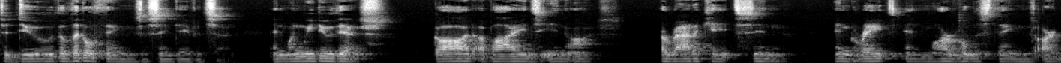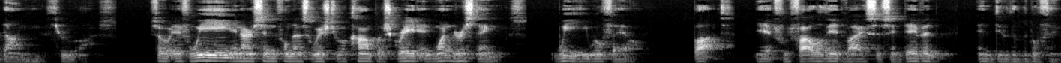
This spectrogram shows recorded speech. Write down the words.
To do the little things, as St. David said. And when we do this, God abides in us, eradicates sin, and great and marvelous things are done through us. So if we in our sinfulness wish to accomplish great and wondrous things, we will fail. But if we follow the advice of St. David and do the little things,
